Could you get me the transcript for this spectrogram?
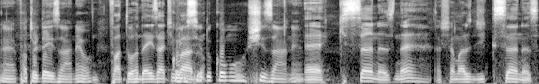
é, fator 10A, né? O fator 10 ativado. Conhecido como XA, né? É, Xanas, né? As chamadas de Xanas.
